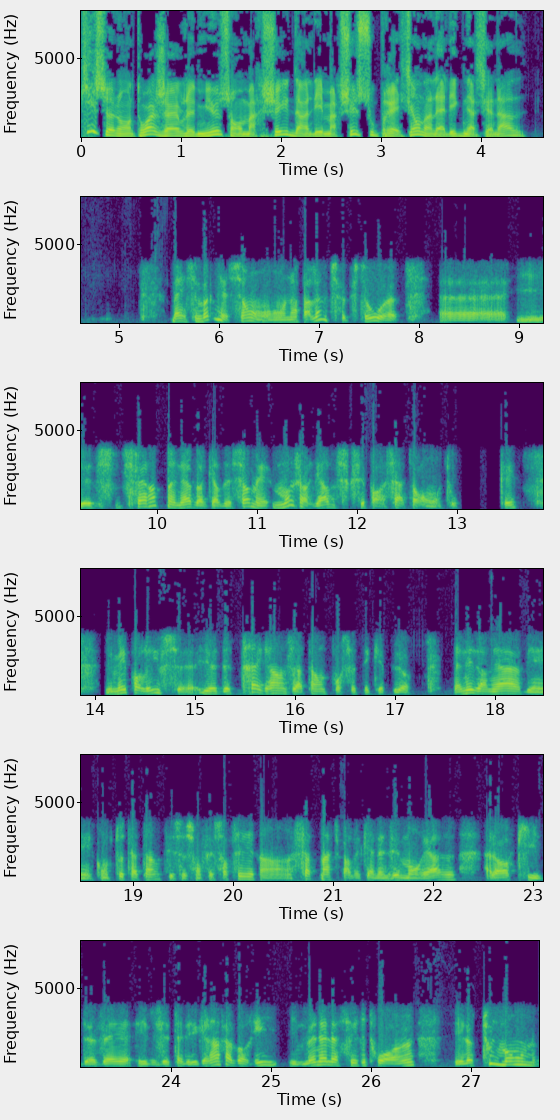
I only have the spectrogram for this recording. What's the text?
Qui, selon toi, gère le mieux son marché dans les marchés sous pression dans la Ligue nationale? Ben, c'est une bonne question. On en parlait un petit peu plus tôt. Euh, euh, il y a différentes manières de regarder ça, mais moi, je regarde ce qui s'est passé à Toronto. Les Maple Leafs, euh, il y a de très grandes attentes pour cette équipe-là. L'année dernière, bien, contre toute attente, ils se sont fait sortir en sept matchs par le Canadien de Montréal, alors qu'ils devaient, ils étaient les grands favoris. Ils menaient la série 3-1. Et là, tout le monde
